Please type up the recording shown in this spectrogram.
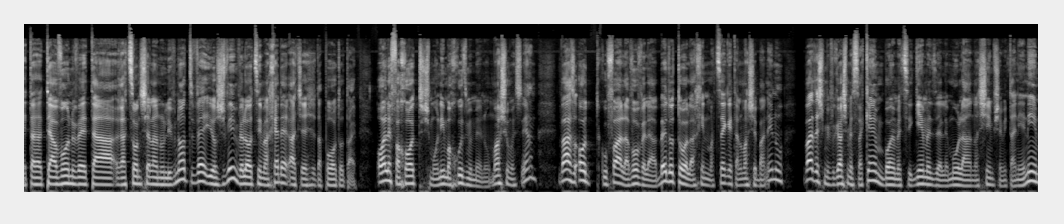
את התיאבון ואת הרצון שלנו לבנות, ויושבים ולא יוצאים מהחדר עד שיש את ה prototype. או לפחות 80% ממנו, משהו מסוים, ואז עוד תקופה לבוא ולעבד אותו, להכין מצגת על מה שבנינו, ואז יש מפגש מסכם, בו הם מציגים את זה למול האנשים שמתעניינים,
